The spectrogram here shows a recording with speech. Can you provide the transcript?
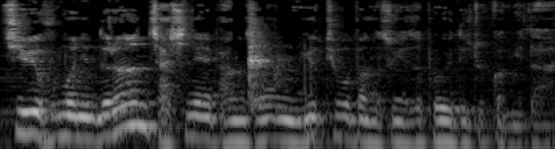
지유 부모님들은 자신의 방송 유튜브 방송에서 보여드릴 겁니다.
